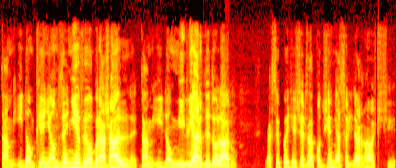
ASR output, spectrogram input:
tam idą pieniądze niewyobrażalne, tam idą miliardy dolarów. Ja chcę powiedzieć, że dla podziemia Solidarności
